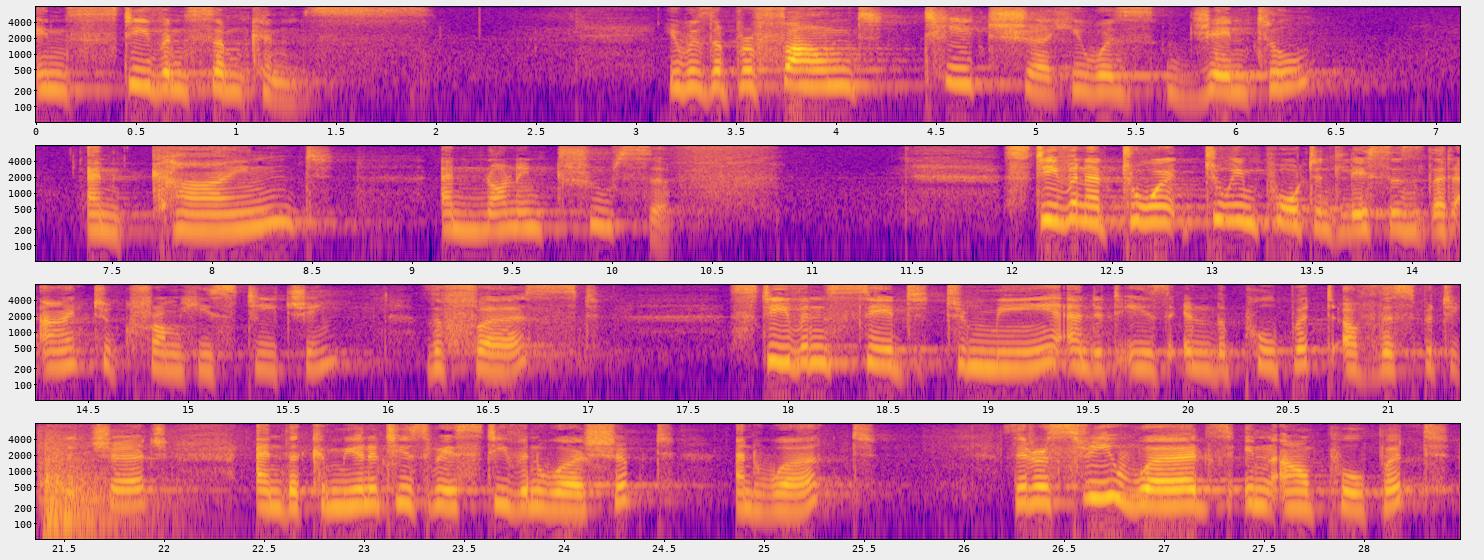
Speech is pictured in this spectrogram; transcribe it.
in Stephen Simpkins. He was a profound teacher. He was gentle and kind and non intrusive. Stephen had two, two, important lessons that I took from his teaching. The first, Stephen said to me, and it is in the pulpit of this particular church and the communities where Stephen worshipped and worked, there are three words in our pulpit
